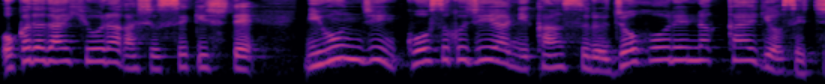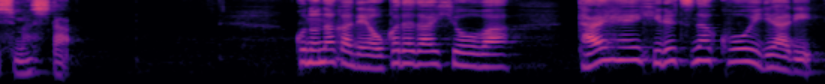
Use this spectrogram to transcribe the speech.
岡田代表らが出席して日本人拘束事案に関する情報連絡会議を設置しました。この中で岡田代表は大変卑劣な行為であり、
